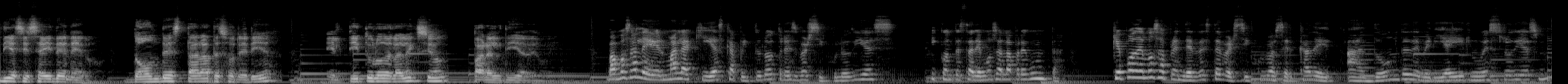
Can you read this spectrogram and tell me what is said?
Lunes 16 de enero. ¿Dónde está la tesorería? El título de la lección para el día de hoy. Vamos a leer Malaquías capítulo 3 versículo 10 y contestaremos a la pregunta. ¿Qué podemos aprender de este versículo acerca de a dónde debería ir nuestro diezmo?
